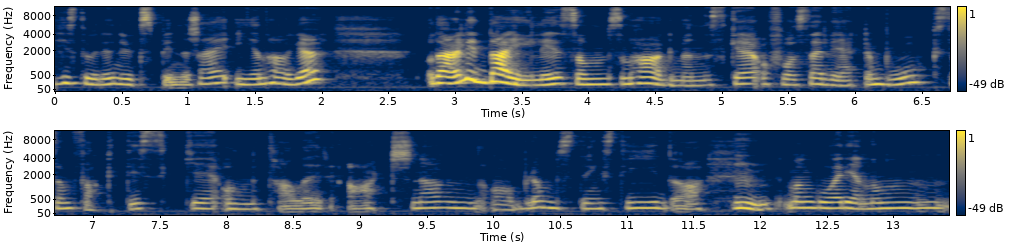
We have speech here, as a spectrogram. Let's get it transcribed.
historien utspinner seg i en hage. Og det er jo litt deilig som, som hagemenneske å få servert en bok som faktisk eh, omtaler artsnavn og blomstringstid, og Mm. man går gjennom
